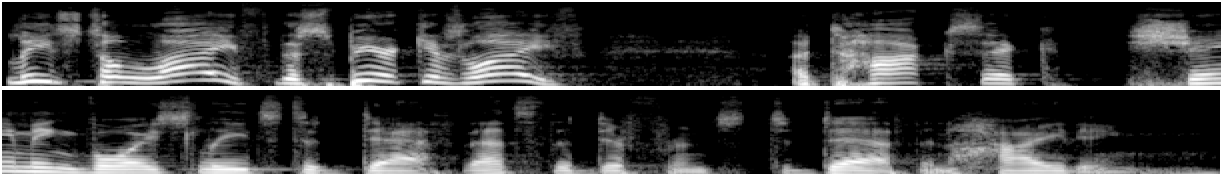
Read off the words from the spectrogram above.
leads to life. The Spirit gives life. A toxic, shaming voice leads to death. That's the difference to death and hiding.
